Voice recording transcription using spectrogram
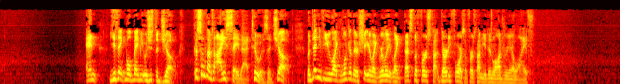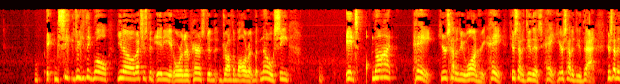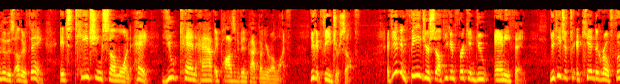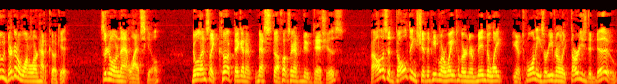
And you think, well, maybe it was just a joke. Because sometimes I say that too as a joke. But then if you like look at their shit, you're like, really, like that's the first time, 34 is the first time you did laundry in your life. It, see, so you think, well, you know, that's just an idiot, or their parents did drop the ball, or but no, see, it's not. Hey, here's how to do laundry. Hey, here's how to do this. Hey, here's how to do that. Here's how to do this other thing. It's teaching someone, hey, you can have a positive impact on your own life. You can feed yourself. If you can feed yourself, you can freaking do anything. You teach a, kid to grow food, they're going to want to learn how to cook it. So they're going to learn that life skill. Well, once they cook, they're going to mess stuff up, so they're going to have to do dishes. All this adulting shit that people are waiting till they're in their mid to late, you know, 20s or even early 30s to do,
